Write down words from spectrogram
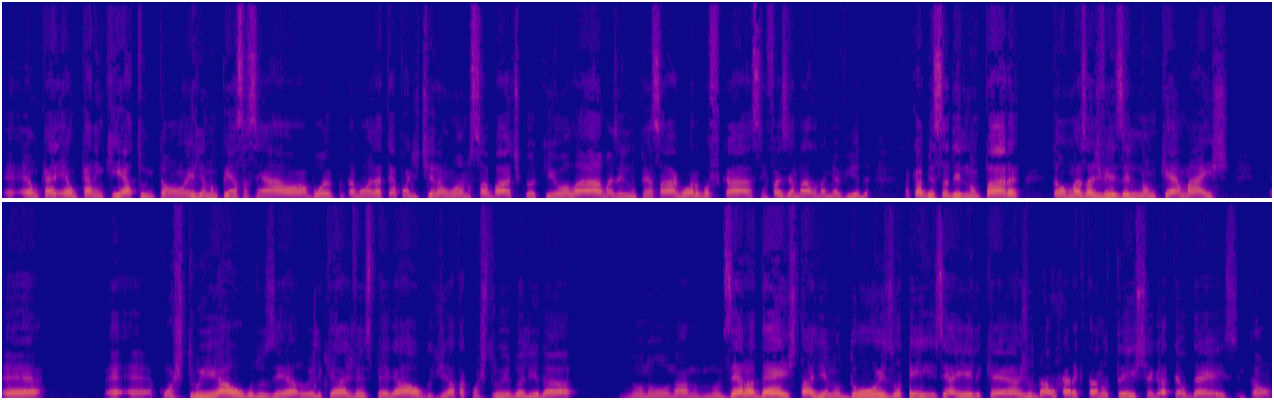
é, é um cara, é um cara inquieto, então ele não pensa assim, ah, ó, vou, tá bom, ele até pode tirar um ano sabático aqui ou lá, mas ele não pensa, ah, agora eu vou ficar sem fazer nada na minha vida. A cabeça dele não para. Então, mas às vezes ele não quer mais é, é, é, construir algo do zero. Ele quer, às vezes, pegar algo que já está construído ali da, no, no, na, no 0 a 10, está ali no 2 ou 3, e aí ele quer é. ajudar o cara que está no 3 chegar até o 10. Então,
